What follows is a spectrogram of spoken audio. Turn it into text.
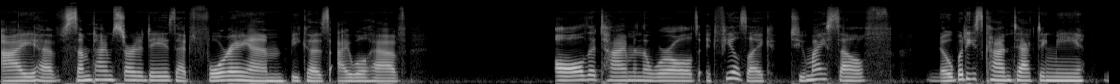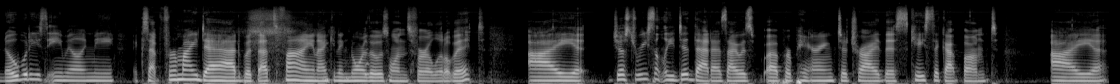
I have sometimes started days at 4 a.m. because I will have all the time in the world, it feels like, to myself. Nobody's contacting me. Nobody's emailing me except for my dad, but that's fine. I can ignore those ones for a little bit. I just recently did that as I was uh, preparing to try this case that got bumped. I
